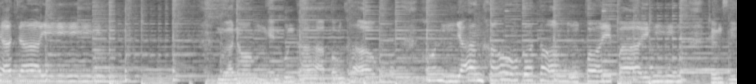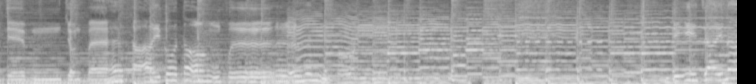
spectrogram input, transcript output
ยใจ เมื่อน้องเห็นคุณค่าของเขา คนอย่างเขาก็ต้องปล่อยไปถึงสิเจ็บจนแปรตายก็ต้องฝืน ใจน้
